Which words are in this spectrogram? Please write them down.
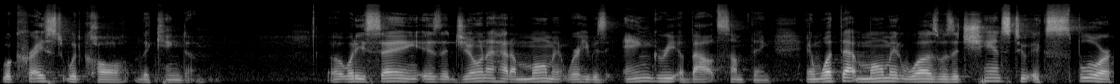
what Christ would call the kingdom. Uh, what he's saying is that Jonah had a moment where he was angry about something. And what that moment was, was a chance to explore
